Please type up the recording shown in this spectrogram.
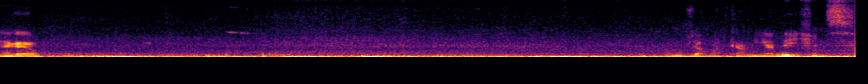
Né, Gael? Vamos já marcar minha Dations.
